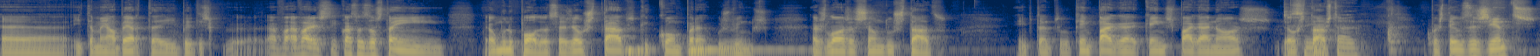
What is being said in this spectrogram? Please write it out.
uh, e também Alberta e British, há, há várias, quase todos eles têm é o monopólio, ou seja, é o Estado que compra os vinhos. As lojas são do Estado. E portanto, quem paga, quem nos paga a nós é o Sim, Estado. É o Estado. Depois tem os agentes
